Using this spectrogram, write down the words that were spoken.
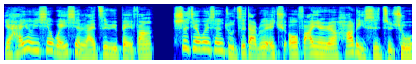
也还有一些危险来自于北方。世界卫生组织 WHO 发言人哈里斯指出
